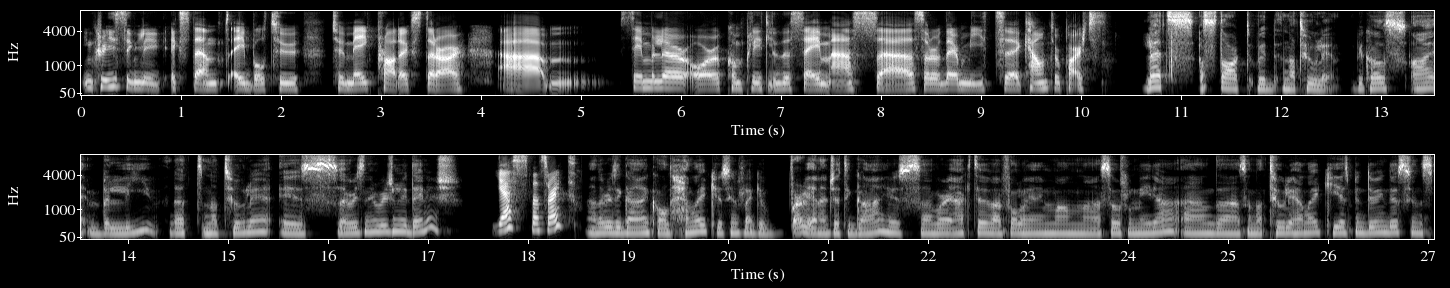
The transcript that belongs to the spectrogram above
increasingly extent able to to make products that are um, similar or completely the same as uh, sort of their meat uh, counterparts. Let's start with Naturli because I believe that Naturli is originally Danish. Yes, that's right. And there is a guy called Henrik who seems like a very energetic guy who's uh, very active. I follow him on uh, social media. And uh, so Naturli Henrik, he has been doing this since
